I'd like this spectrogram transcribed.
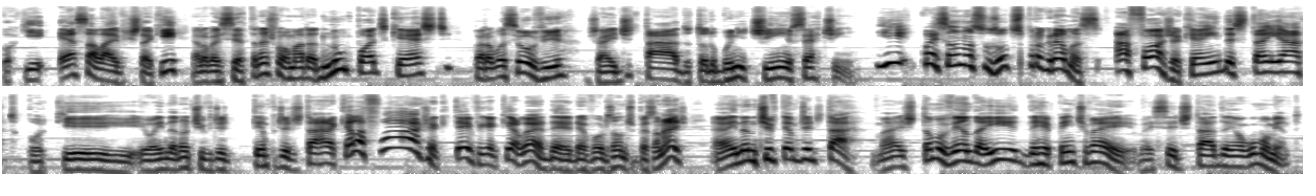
Porque essa live que está aqui, ela vai ser transformada num podcast para você ouvir, já editado, todo bonitinho, certinho. E quais são nossos outros programas? A Forja, que ainda está em ato, porque eu ainda não tive tempo de editar aquela Forja que teve aqui agora, da da evolução dos personagens, ainda não tive tempo de editar, mas estamos vendo aí, de repente vai, vai ser editado em algum momento,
